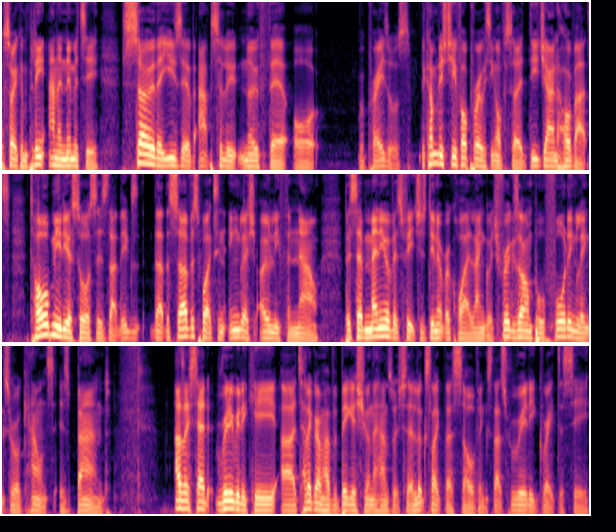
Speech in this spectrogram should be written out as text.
sorry, complete anonymity, so they use it with absolute no fear or reprisals. The company's chief operating officer, Dejan Horvatz, told media sources that the, that the service works in English only for now, but said many of its features do not require language. For example, forwarding links or accounts is banned. As I said, really, really key. Uh, Telegram have a big issue on their hands, which it looks like they're solving. So that's really great to see.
